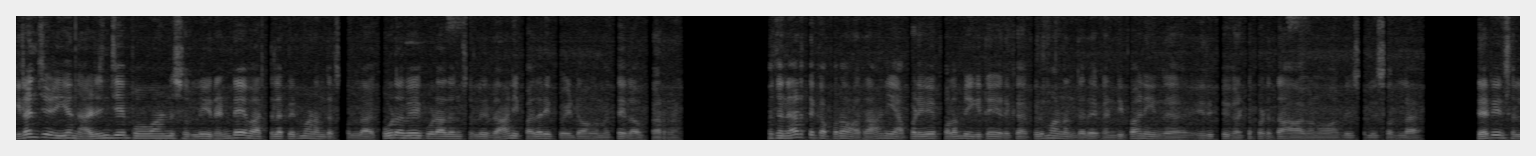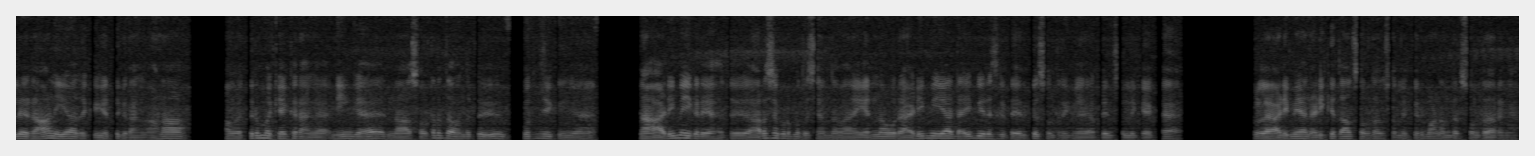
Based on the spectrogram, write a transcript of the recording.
இளஞ்செழியன் அழிஞ்சே போவான்னு சொல்லி ரெண்டே வார்த்தையில் பெருமானந்தர் சொல்ல கூடவே கூடாதுன்னு சொல்லி ராணி பதறி போயிட்டு அவங்க மெத்தையில் உட்காடுறாங்க கொஞ்ச நேரத்துக்கு அப்புறம் ராணி அப்படியே புலம்பிக்கிட்டே இருக்க பெருமானந்தர் கண்டிப்பாக நீ இந்த இதுக்கு கட்டுப்பட்டு ஆகணும் அப்படின்னு சொல்லி சொல்ல சரின்னு சொல்லி ராணியும் அதுக்கு ஏற்றுக்கிறாங்க ஆனால் அவங்க திரும்ப கேட்குறாங்க நீங்கள் நான் சொல்கிறத வந்துட்டு புரிஞ்சுக்குங்க. நான் அடிமை கிடையாது. அரச குடும்பத்தை சேர்ந்தவன். என்ன ஒரு அடிமையாக டைபீரியஸ் கிட்ட இருக்க சொல்கிறீங்க அப்படின்னு சொல்லி கேட்க உங்களை அடிமையாக நடிக்க தான் சொல்கிறேன்னு சொல்லி திருமானந்தர் சொல்கிறாருங்க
